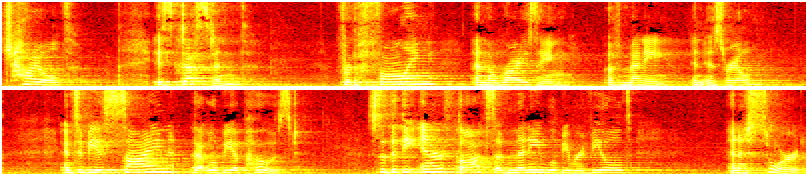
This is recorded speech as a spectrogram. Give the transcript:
child is destined for the falling and the rising of many in Israel, and to be a sign that will be opposed so that the inner thoughts of many will be revealed, and a sword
